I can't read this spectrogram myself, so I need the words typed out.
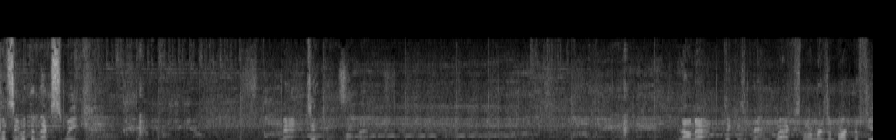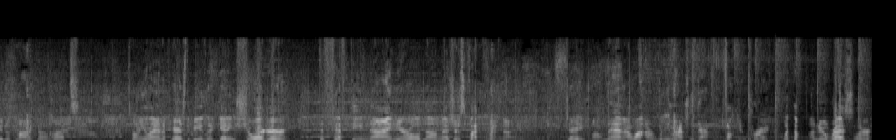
Let's see what the next week. Mat Dickie. Oh man. Now Mat Dickie's apparently whack. Stormers embarked a feud with Monica. What? Tony Land appears to be the getting shorter. The 59-year-old now measures five foot nine. Jerry, oh man, I want a rematch with that fucking prick. What the? A new wrestler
